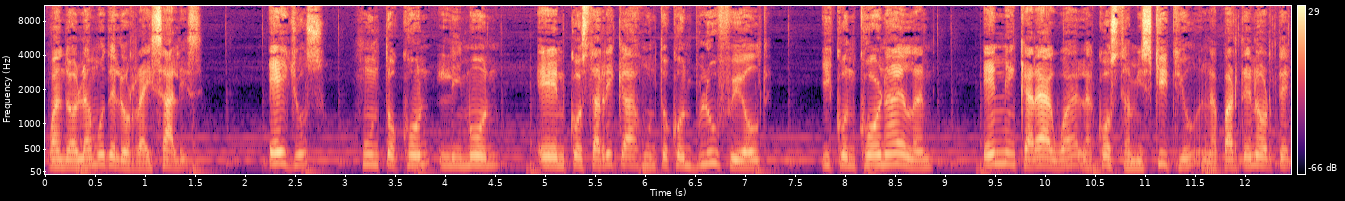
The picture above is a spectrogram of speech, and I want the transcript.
cuando hablamos de los raizales, ellos, junto con Limón, en Costa Rica, junto con Bluefield y con Corn Island, en Nicaragua, la costa Misquitio, en la parte norte,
